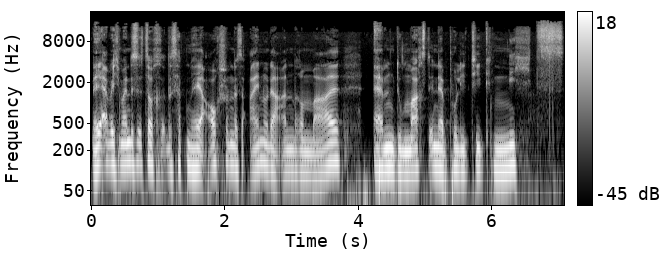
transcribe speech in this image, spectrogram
Naja, aber ich meine, das ist doch, das hatten wir ja auch schon das ein oder andere Mal, ähm, du machst in der Politik nichts,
